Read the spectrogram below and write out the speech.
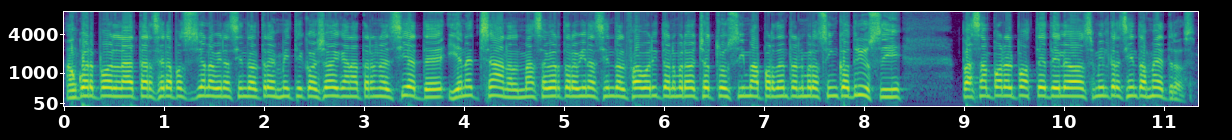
A un cuerpo en la tercera posición lo viene haciendo el 3, Místico Joy, gana terreno el 7. Y en el channel más abierto lo viene haciendo el favorito número 8, Trusima, por dentro el número 5, Drusy. Pasan por el poste de los 1300 metros.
